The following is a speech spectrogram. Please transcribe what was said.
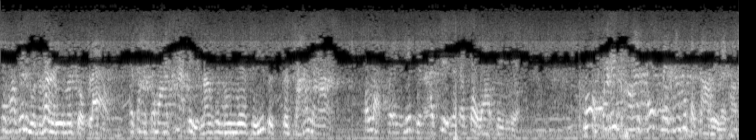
พราะภาษาลิบุตรท่านเรียนมาจบแล้วอาจารย์สมาธิที่นางคุณทูเวสีศึกษามาเขาหลักเป็นยึดเป็นอาชีพในการโตวาทีเนี่ยพวกปริพาชกในครั้งพุทธกาลนี่นะครับ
